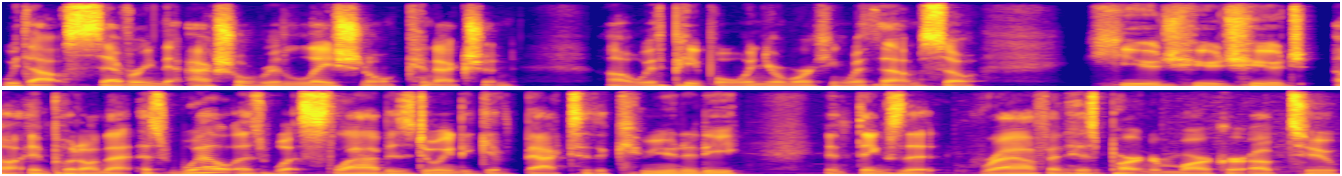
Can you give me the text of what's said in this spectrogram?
without severing the actual relational connection uh, with people when you're working with them. So, huge, huge, huge uh, input on that, as well as what Slab is doing to give back to the community and things that Raf and his partner Mark are up to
